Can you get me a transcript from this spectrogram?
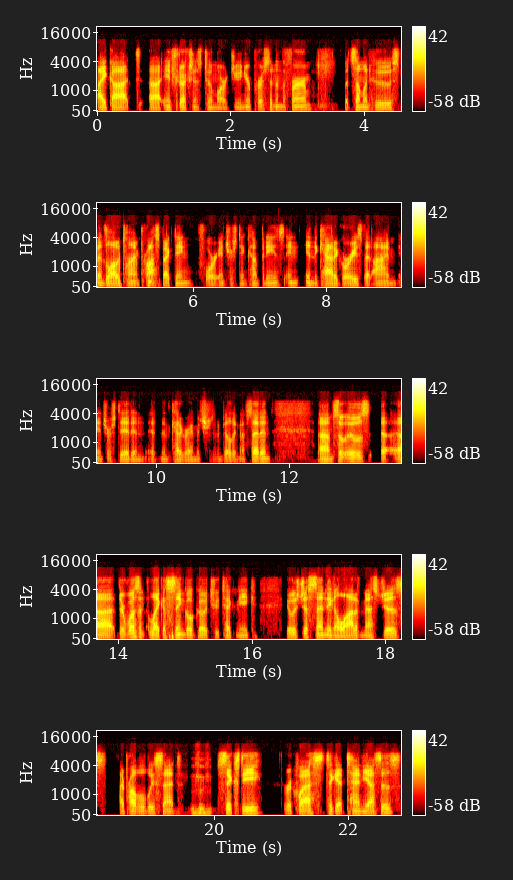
I got uh, introductions to a more junior person in the firm, but someone who spends a lot of time prospecting for interesting companies in, in the categories that I'm interested in, in the category I'm interested in building said in. Um, so it was uh, uh, there wasn't like a single go-to technique. It was just sending Yeah. a lot of messages. I probably sent 60 requests to get 10 yeses.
